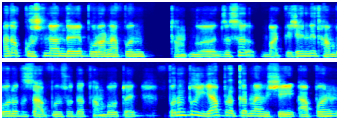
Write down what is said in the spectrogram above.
आता कृष्ण आंधळे पुराण आपण थांब जसं बाकीच्यांनी थांबवलं तसं आपण सुद्धा थांबवतोय. परंतु या प्रकरणाविषयी आपण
